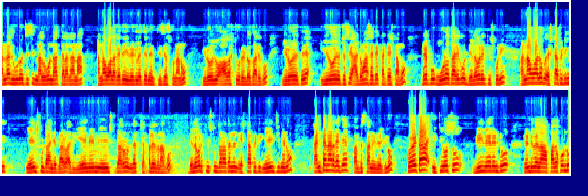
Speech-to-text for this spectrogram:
అన్నది ఊరు వచ్చేసి నల్గొండ తెలంగాణ. అన్న వాళ్ళకైతే ఈ వెహికల్ అయితే నేను తీసేసుకున్నాను. ఈరోజు ఆగస్టు రెండో తారీఖు. ఈ అయితే ఈరోజు వచ్చేసి అడ్వాన్స్ అయితే కట్టేసినాము. రేపు మూడో తారీఖు డెలివరీ తీసుకొని అన్న వాళ్ళకు ఎక్స్ట్రా ఫిట్టింగ్ వేయించుకుంటా అని చెప్పినారు. అది ఏమేమి వేయించుకుంటారో ఇంకా చెప్పలేదు నాకు. డెలివరీ తీసుకున్న తర్వాత నేను ఎక్స్ట్రా ఫిట్టింగ్ వేయించి నేను కంటైనర్కి అయితే పంపిస్తాను ఈ vehicle Toyota Etios V variant రెండు వేల పదకొండు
